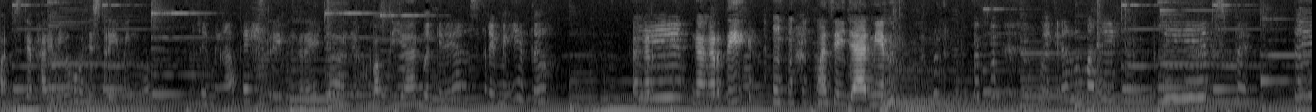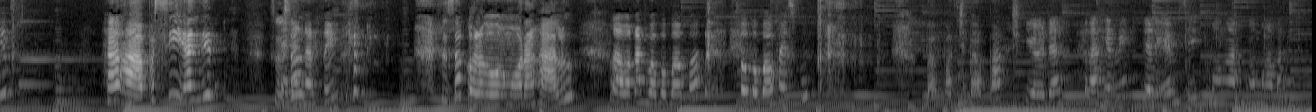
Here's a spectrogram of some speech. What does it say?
gue setiap hari minggu gue masih streaming kok. Streaming apa ya? Streaming gereja aja kebaktian. Gue kira streaming itu? Nggak ngerti nggak ngerti. Masih janin. Gue kira lu masih tit tit. Hah apa sih anjir? Susah. ngerti. Susah kalau ngomong sama orang halu. Lawakan bapak-bapak bapak-bapak Facebook. Bapak bapak. Ya udah terakhir nih dari MC mau ngomong apa nih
